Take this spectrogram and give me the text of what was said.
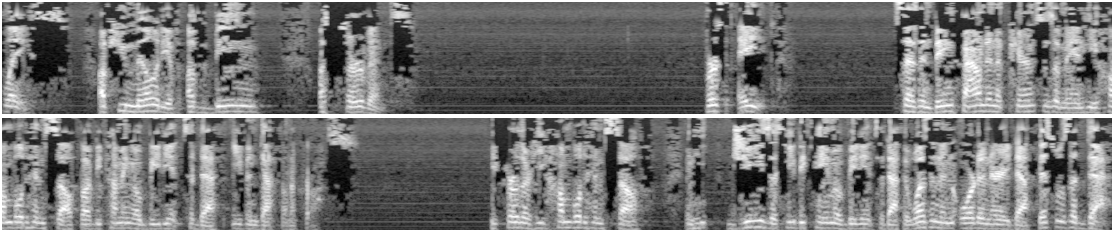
place of humility, of, of being a servant. Verse 8 says, In being found in appearance as a man, he humbled himself by becoming obedient to death, even death on a cross. He further, he humbled himself. And he, Jesus, he became obedient to death. It wasn't an ordinary death. This was a death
